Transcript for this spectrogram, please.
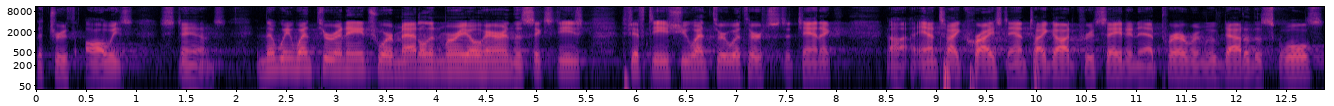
The truth always stands. And then we went through an age where Madalyn Murray O'Hair in the 60s, 50s, she went through with her satanic, uh, anti-Christ, anti-God crusade and had prayer removed out of the schools.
